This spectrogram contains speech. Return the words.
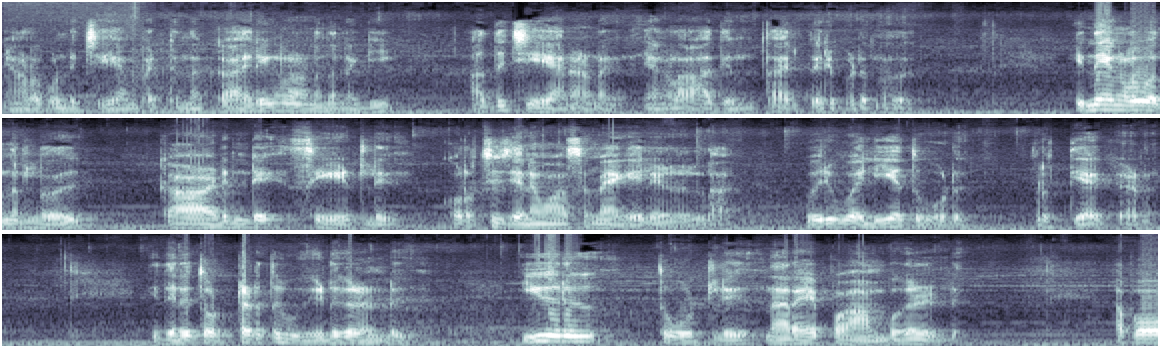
ഞങ്ങളെ കൊണ്ട് ചെയ്യാൻ പറ്റുന്ന കാര്യങ്ങളാണെന്നുണ്ടെങ്കിൽ അത് ചെയ്യാനാണ് ഞങ്ങൾ ആദ്യം താല്പര്യപ്പെടുന്നത്. ഇന്ന് ഞങ്ങൾ വന്നിട്ടുള്ളത് കാടിന്റെ സൈഡിൽ കുറച്ച് ജനവാസ മേഖലയിലുള്ള ഒരു വലിയ തോട് വൃത്തിയാക്കുകയാണ്. ഇതിന് തൊട്ടടുത്ത് വീടുകളുണ്ട്. ഈ ഒരു തോട്ടിൽ നിറയെ പാമ്പുകളുണ്ട്. അപ്പോൾ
